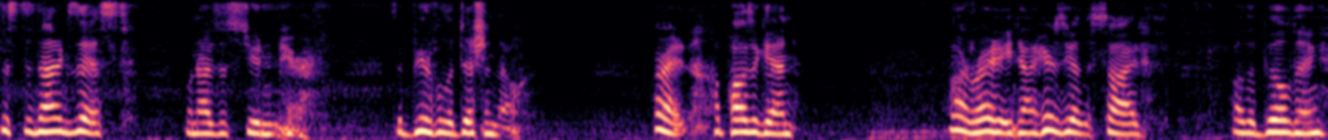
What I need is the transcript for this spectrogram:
This did not exist when I was a student here. It's a beautiful addition, though. All right, I'll pause again. Alrighty, now here's the other side of the building.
